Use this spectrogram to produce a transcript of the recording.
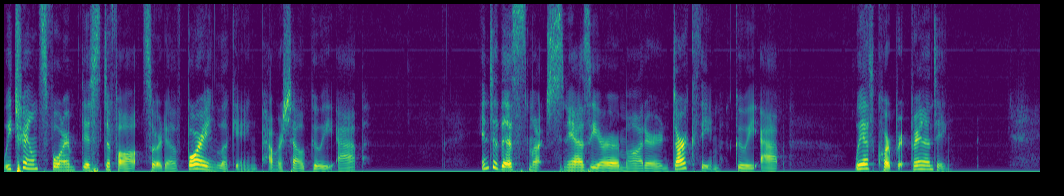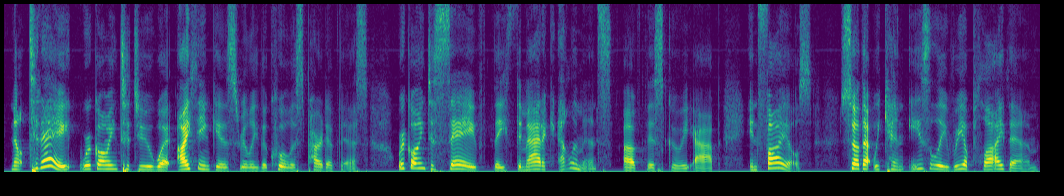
we transformed this default sort of boring-looking PowerShell GUI app into this much snazzier, modern, dark theme GUI app with corporate branding. Now today we're going to do what I think is really the coolest part of this. We're going to save the thematic elements of this GUI app in files so that we can easily reapply them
